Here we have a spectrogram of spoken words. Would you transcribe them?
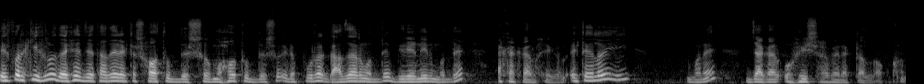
এরপর কি হলো দেখে যে তাদের একটা সৎ উদ্দেশ্য, মহৎ উদ্দেশ্য, এটা পুরো গাজার মধ্যে, বিরিয়ানির মধ্যে একাকার হয়ে গেল। এটা হলো এই মানে জায়গার অভিশাপের একটা লক্ষণ।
